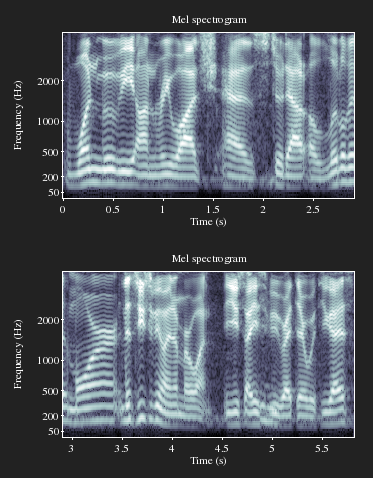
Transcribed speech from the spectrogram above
one movie on rewatch has stood out a little bit more. This used to be my number one. It used, I used to be right there with you guys.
